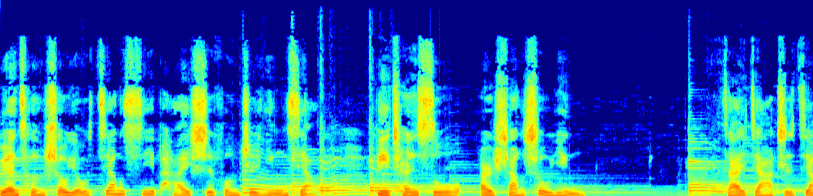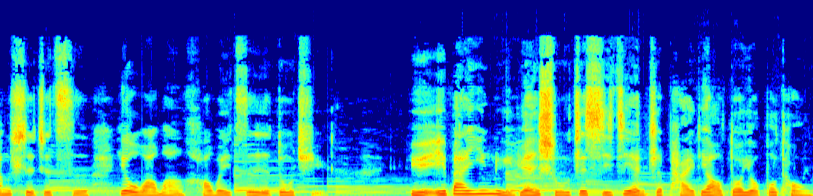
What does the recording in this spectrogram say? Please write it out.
原曾受有江西派诗风之影响，必陈俗而上受应，再加之姜氏之词又往往好为自度曲，与一般音律元熟之习见之排调多有不同，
